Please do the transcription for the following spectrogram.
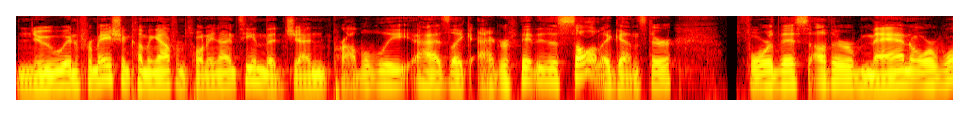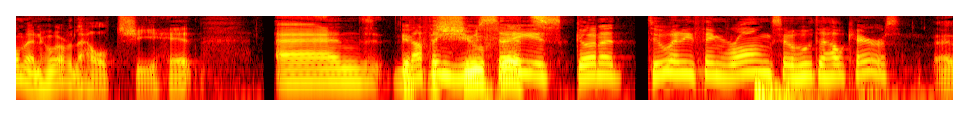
new information coming out from 2019 that Jen probably has like aggravated assault against her for this other man or woman, whoever the hell she hit. And the nothing you say fits- is gonna do anything wrong. So who the hell cares? Uh,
